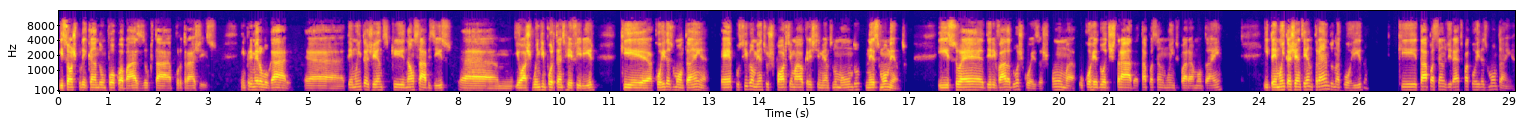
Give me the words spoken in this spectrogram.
e só explicando um pouco a base do que está por trás disso. Em primeiro lugar, é, tem muita gente que não sabe disso. É, eu acho muito importante referir que a corrida de montanha é possivelmente o esporte em maior crescimento no mundo nesse momento. E isso é derivado de duas coisas. Uma, o corredor de estrada está passando muito para a montanha e tem muita gente entrando na corrida que está passando direto para a corrida de montanha.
